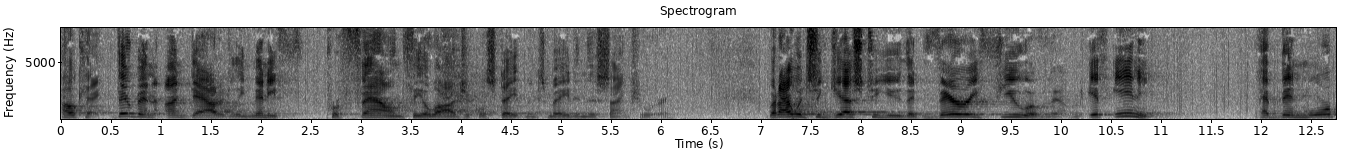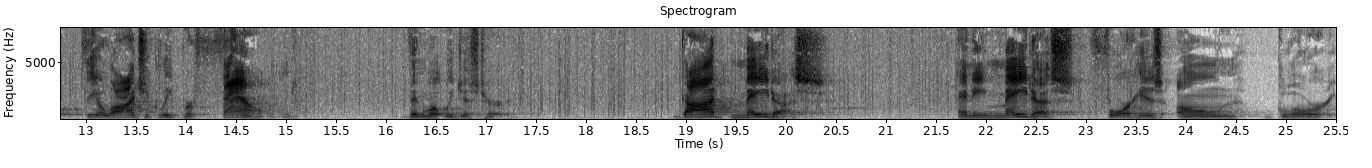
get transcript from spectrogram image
Okay, there have been undoubtedly many profound theological statements made in this sanctuary. But I would suggest to you that very few of them, if any, have been more theologically profound than what we just heard. God made us, and He made us for His own glory.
